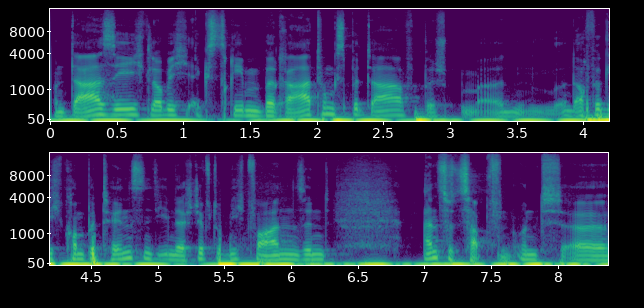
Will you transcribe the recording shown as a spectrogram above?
Und da sehe ich, glaube ich, extremen Beratungsbedarf und auch wirklich Kompetenzen, die in der Stiftung nicht vorhanden sind, anzuzapfen und äh,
